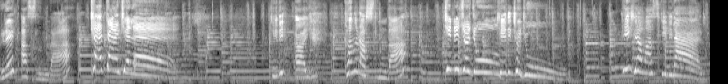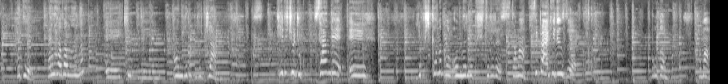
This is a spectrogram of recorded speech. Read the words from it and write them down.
Greg aslında kertenkele. Kedi ay Kanır aslında kedi çocuğu. Kedi çocuğu. Pijama askeriler. Hadi ben havalanıp e, ki- e, onları bulacağım. Kedi çocuk sen de e, yapışkanı bul onları yapıştırırız. Tamam süper kedi hızı. Buldum. Tamam.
